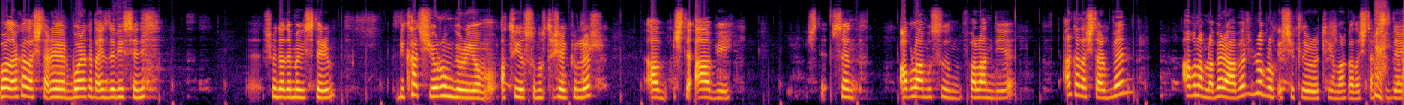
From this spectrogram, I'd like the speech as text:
Bu arkadaşlar eğer bu arada izlediyseniz e, şunu da demek isterim. Birkaç yorum görüyorum atıyorsunuz teşekkürler. Abi, işte abi işte sen abla mısın falan diye. Arkadaşlar ben ablamla beraber Roblox içerikleri üretiyorum arkadaşlar sizlere.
